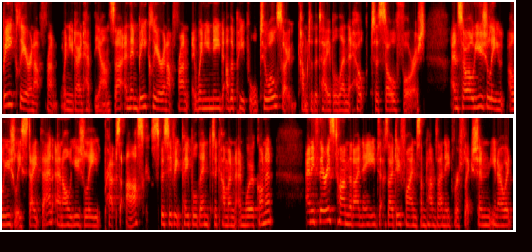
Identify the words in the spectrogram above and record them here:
be clear and upfront when you don't have the answer, and then be clear and upfront when you need other people to also come to the table and help to solve for it. And so I'll usually I'll usually state that and I'll usually perhaps ask specific people then to come and, and work on it. And if there is time that I need, because I do find sometimes I need reflection, you know, it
